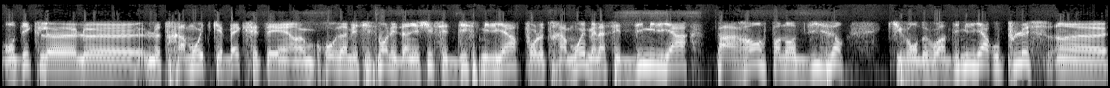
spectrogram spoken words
On dit que le, tramway de Québec, c'était un gros investissement. Les derniers chiffres, c'est 10 milliards pour le tramway, mais là, c'est 10 milliards par an pendant 10 ans qui vont devoir 10 milliards ou plus euh,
